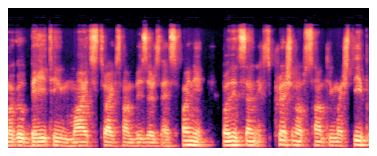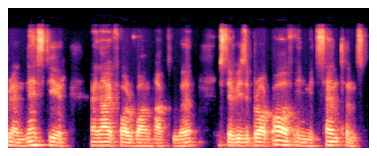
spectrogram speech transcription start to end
Muggle baiting might strike some wizards as funny, but it's an expression of something much deeper and nastier. And I, for one, haklı. Mr. Weasley broke off in mid-sentence.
